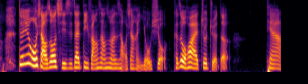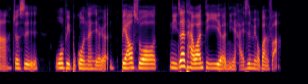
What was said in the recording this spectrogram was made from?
对，因为我小时候其实，在地方上算是好像很优秀，可是我后来就觉得，天啊，就是我比不过那些人。不要说你在台湾第一了，你还是没有办法。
